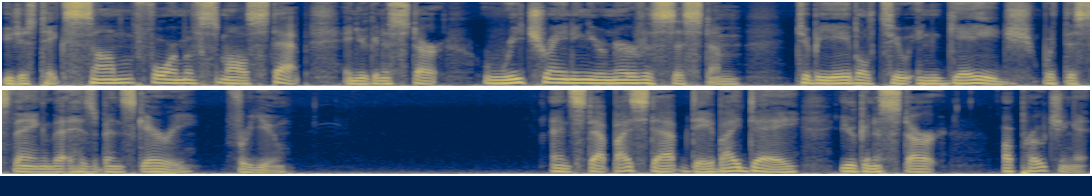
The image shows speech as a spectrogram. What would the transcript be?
You just take some form of small step and you're going to start retraining your nervous system to be able to engage with this thing that has been scary for you. And step by step, day by day, you're going to start approaching it.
